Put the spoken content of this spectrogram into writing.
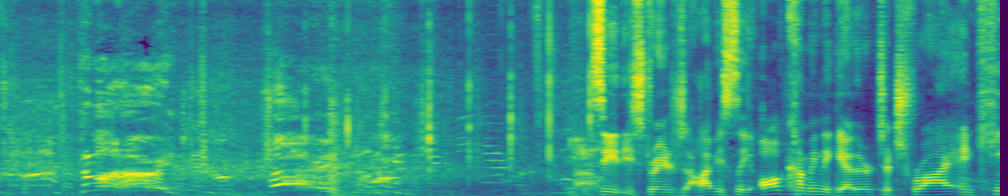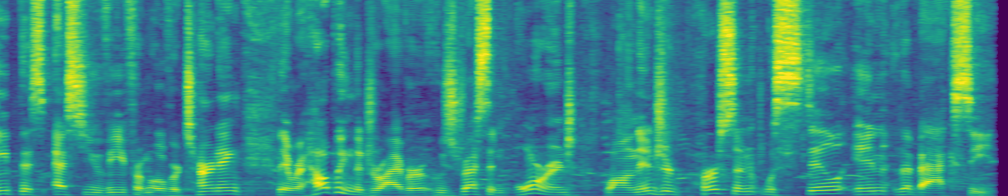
Come on, hurry! Hurry! You can see these strangers obviously all coming together to try and keep this SUV from overturning. They were helping the driver, who's dressed in orange, while an injured person was still in the back seat.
